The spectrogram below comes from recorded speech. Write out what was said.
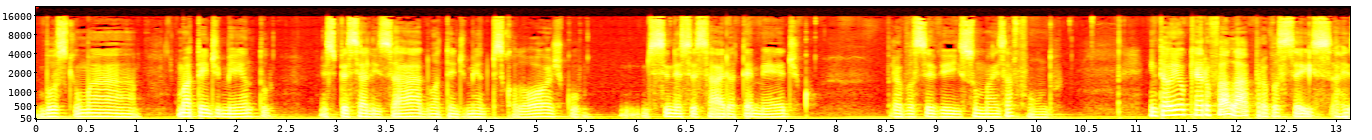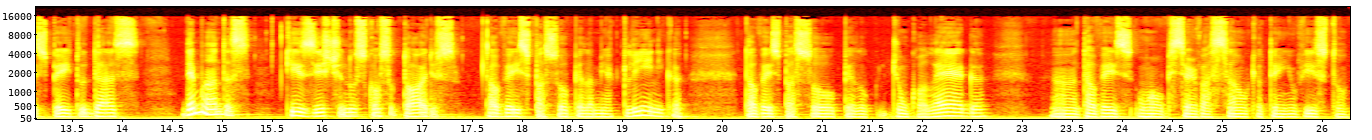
busque uma, um atendimento especializado, um atendimento psicológico, se necessário até médico, para você ver isso mais a fundo. Então eu quero falar para vocês a respeito das demandas que existem nos consultórios. Talvez passou pela minha clínica, talvez passou pelo de um colega, uh, talvez uma observação que eu tenho visto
